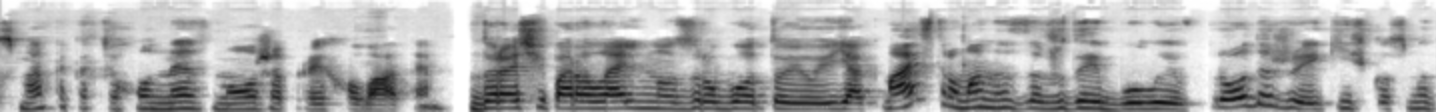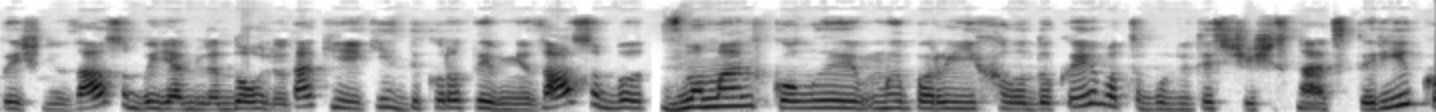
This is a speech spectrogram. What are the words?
косметика цього не зможе приховати. До речі, паралельно з роботою як майстра, у мене завжди були в продажу якісь косметичні засоби, як для догляду, так і якісь декоративні засоби. В момент, коли ми переїхали до Києва, це був 2016 рік.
